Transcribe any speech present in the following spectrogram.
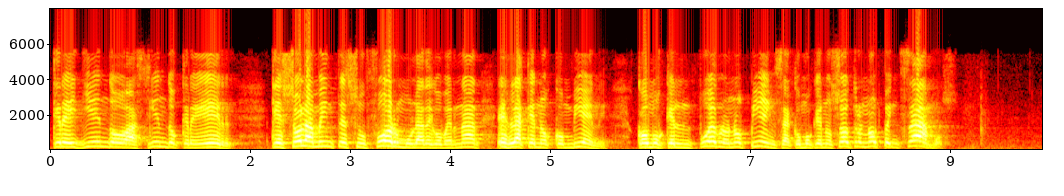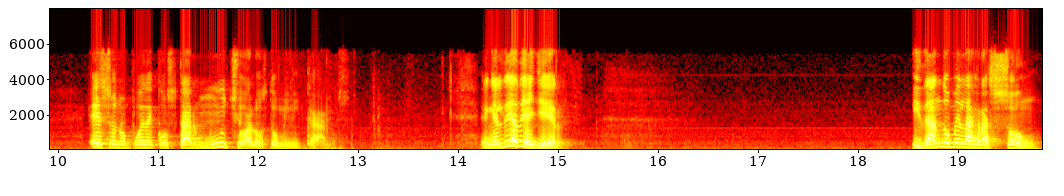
creyendo o haciendo creer que solamente su fórmula de gobernar es la que nos conviene, como que el pueblo no piensa, como que nosotros no pensamos. Eso nos puede costar mucho a los dominicanos. En el día de ayer, y dándome la razón,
